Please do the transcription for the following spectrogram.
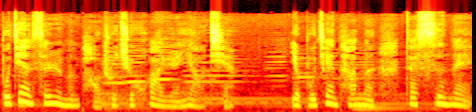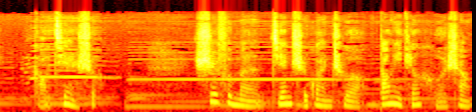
不见僧人们跑出去化缘要钱，也不见他们在寺内搞建设。师傅们坚持贯彻“当一天和尚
